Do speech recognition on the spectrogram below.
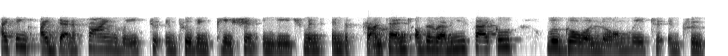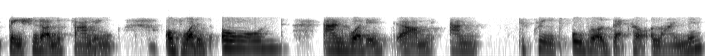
I think identifying ways to improving patient engagement in the front end of the revenue cycle will go a long way to improve patient understanding of what is owned and what is um, and to create overall better alignment.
